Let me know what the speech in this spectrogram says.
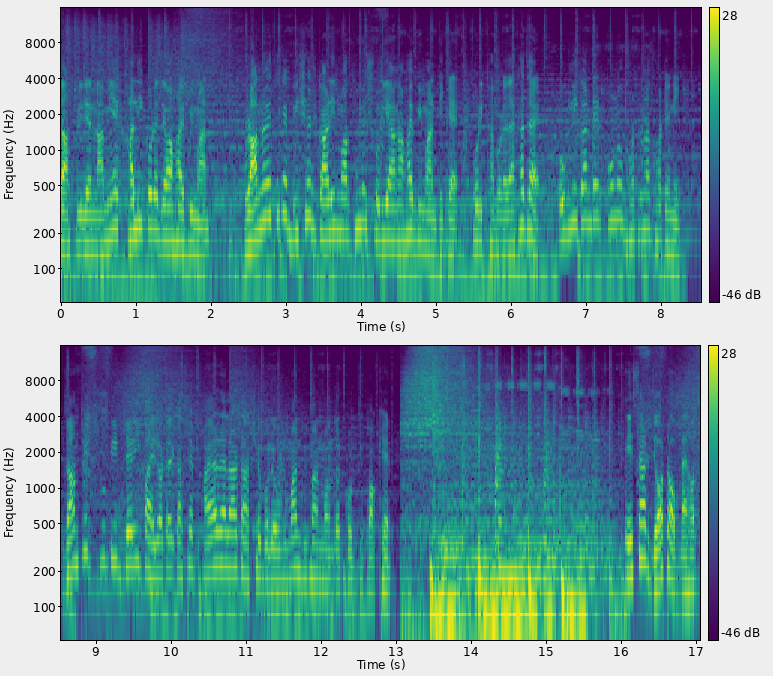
যাত্রীদের নামিয়ে খালি করে দেওয়া হয় বিমান। রানওয়ে থেকে বিশেষ গাড়ির মাধ্যমে সরিয়ে আনা হয় বিমানটিকে। পরীক্ষা করে দেখা যায়, অগ্নিকাণ্ডের কোনো ঘটনা ঘটেনি। যান্ত্রিক ত্রুটির জেরেই পাইলটের কাছে ফায়ার অ্যালার্ট আসে বলে অনুমান বিমানবন্দর কর্তৃপক্ষের। এসআর জট অব্যাহত।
